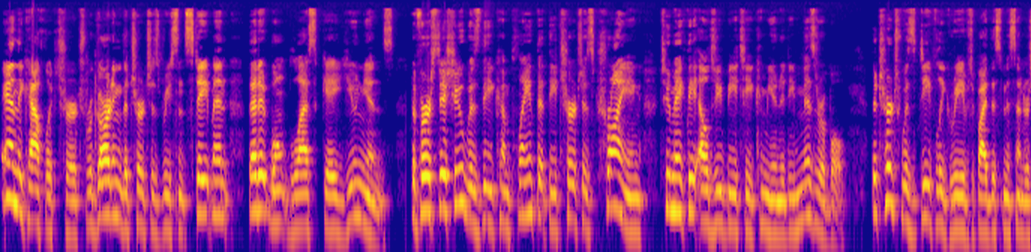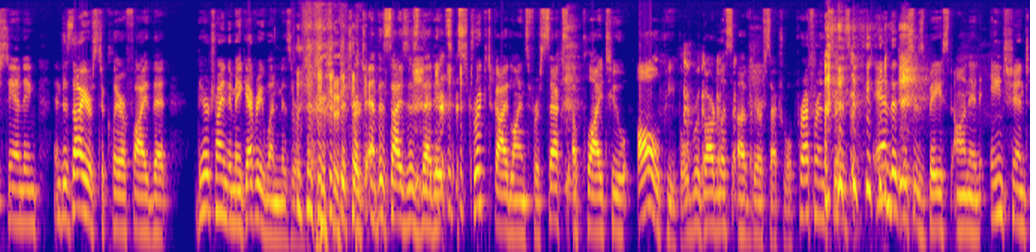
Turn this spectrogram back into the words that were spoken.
and the Catholic Church regarding the church's recent statement that it won't bless gay unions. The first issue was the complaint that the church is trying to make the LGBT community miserable. The church was deeply grieved by this misunderstanding and desires to clarify that they're trying to make everyone miserable. the church emphasizes that its strict guidelines for sex apply to all people, regardless of their sexual preferences, and that this is based on an ancient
